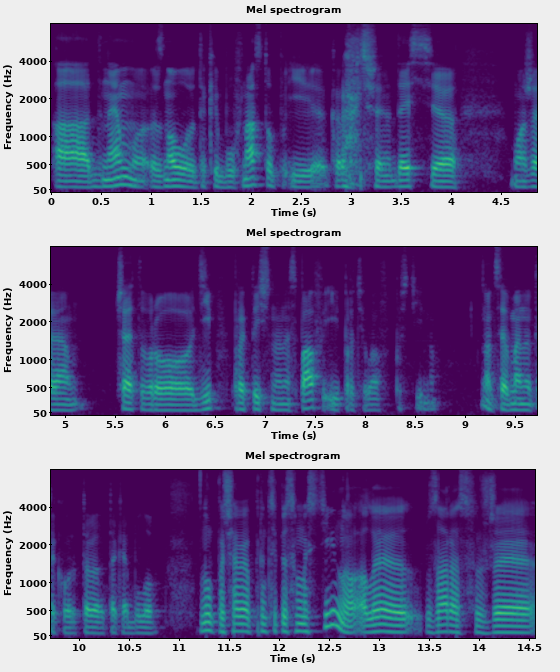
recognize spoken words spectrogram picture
А днем знову таки був наступ, і коротше, десь може четверо діб практично не спав і працював постійно. Ну, це в мене тако, та- таке було. Ну, почав я, в принципі, самостійно, але зараз вже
